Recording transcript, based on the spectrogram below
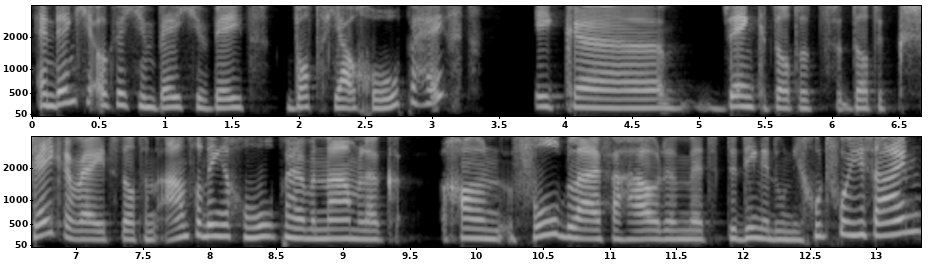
En denk je ook dat je een beetje weet wat jou geholpen heeft? Ik uh, denk dat, het, dat ik zeker weet dat een aantal dingen geholpen hebben. Namelijk gewoon vol blijven houden met de dingen doen die goed voor je zijn.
